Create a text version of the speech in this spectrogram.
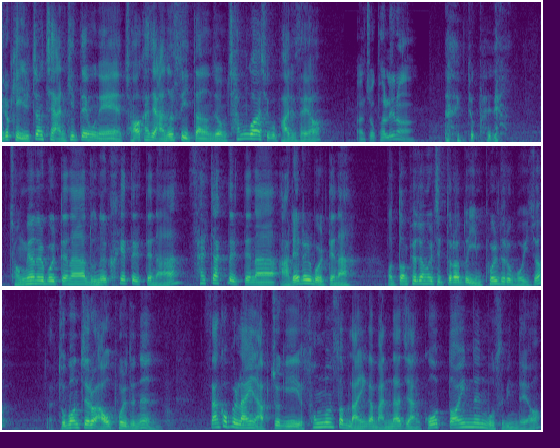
이렇게 일정치 않기 때문에 정확하지 않을 수 있다는 점 참고하시고 봐주세요 안 쪽팔리나? 쪽팔려 정면을 볼 때나 눈을 크게 뜰 때나 살짝 뜰 때나 아래를 볼 때나 어떤 표정을 짓더라도 in fold로 보이죠? 자, 두 번째로 out fold는 쌍꺼풀 라인 앞쪽이 속눈썹 라인과 만나지 않고 떠 있는 모습인데요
